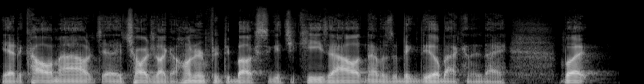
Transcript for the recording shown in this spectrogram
You had to call them out. They charged you like 150 bucks to get your keys out, and that was a big deal back in the day. But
